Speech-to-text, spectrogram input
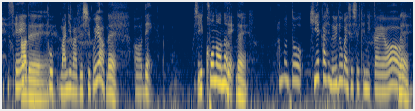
새해 아, 네. 복 많이 받으시고요. 네. 어, 네. 이 코너는, 네. 네. 한번 또 기획하신 의도가 있으실 테니까요. 네.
